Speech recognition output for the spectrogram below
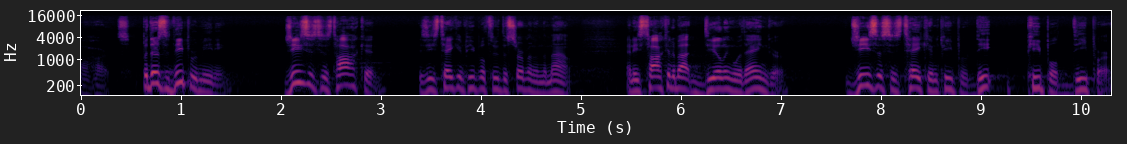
our hearts. But there's a deeper meaning. Jesus is talking as he's taking people through the Sermon on the Mount, and he's talking about dealing with anger. Jesus is taking people, deep, people deeper.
